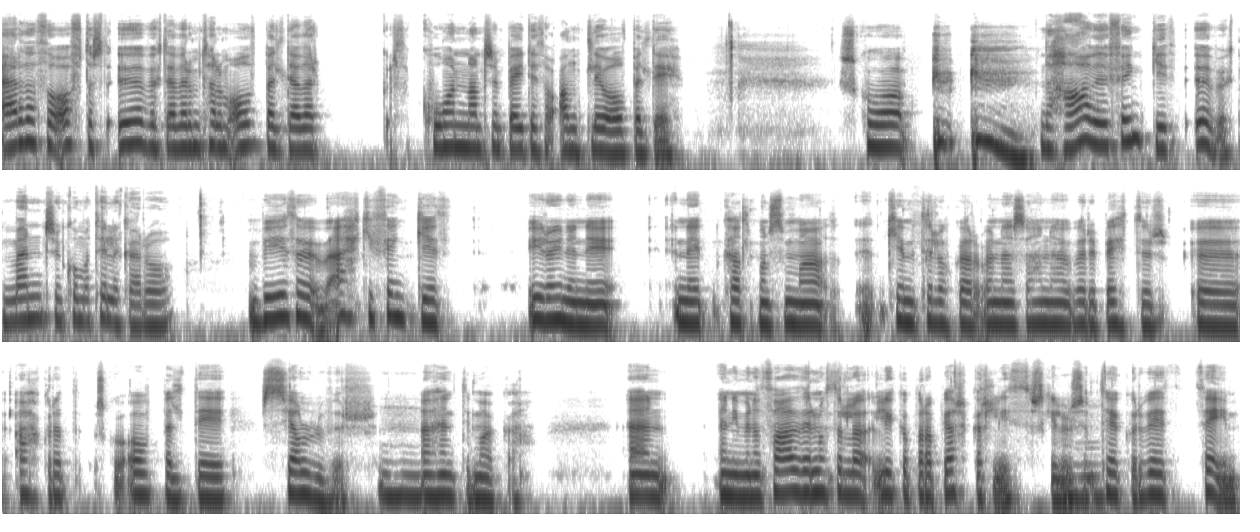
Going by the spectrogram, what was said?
er það þó oftast öfugt að við erum að tala um ofbeldi að það er konan sem beiti þá andlega ofbeldi sko það hafið fengið öfugt menn sem koma til ykkar og við höfum ekki fengið í rauninni neitt kallmann sem að eh, kemur til okkar vegna þess að hann hefur verið beittur uh, akkurat sko ofbeldi sjálfur að hendi maka. En, en ég meina það er náttúrulega líka bara bjarkarlýð skilur sem tekur við þeim.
